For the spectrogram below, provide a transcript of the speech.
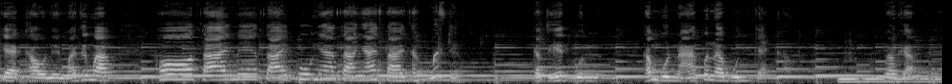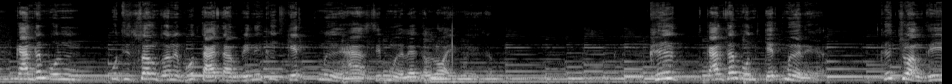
แจกเขาเนี่ยหมายถึงว่าพ่อตายแม่ตายปู่ย่าตายายตายทั้งหมดเนี่ยกสิเฮ็ดบุญ ทำบุญหาเพื่อเอาบุญแจกเขานะครับ การทำบุญอุทิศส่วนกุศลให้ผู้ตายตามปีนี้คือเจ็ดมือห้าสิบมือแล้วก็ร้อยมือครับ คือการทำบุญเจ็ดมือเนี่ยครับคือช่วงที่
